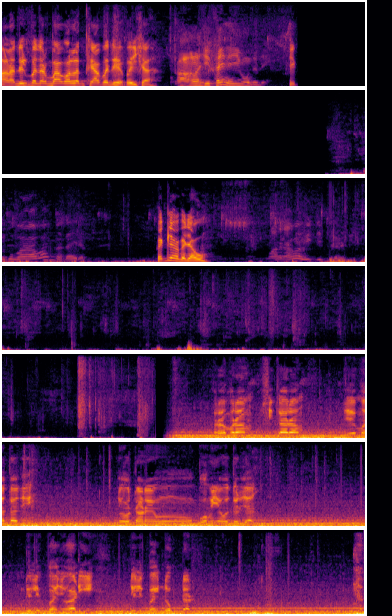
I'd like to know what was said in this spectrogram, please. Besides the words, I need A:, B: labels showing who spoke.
A: આણા દિલપતર અલગ બાપ અલગથી આપી દે પૈસા.
B: આણા જે થાય ને એ હું દે દે.
A: કેટલે વાગે જવું? રામ રામ સીતારામ જય માતાજી. જો અટાણે હું ભૂમિયાવદર જા. દિલીપભાઈ વાડી. દિલીપભાઈ ડૉક્ટર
